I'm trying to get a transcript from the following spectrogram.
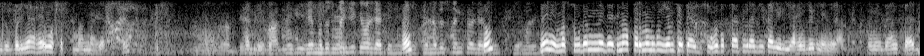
जो बढ़िया है वो सब मानना जाता है। मधुसूदन जी की ओर जाती है। मधुसूदन की ओर जाती है। नहीं नहीं मधुसूदन में देखना परम को यम से क्या हो सकता है पूरा गीता ले लिया है वो देख लेंगे आप। ध्यान शायद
